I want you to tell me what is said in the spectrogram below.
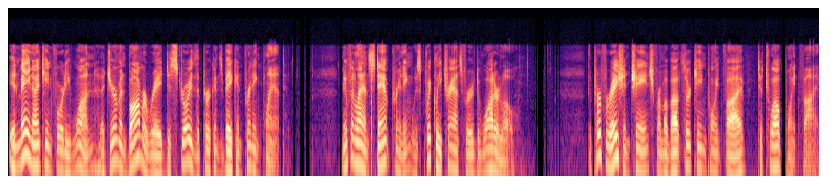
In May 1941, a German bomber raid destroyed the Perkins Bacon printing plant. Newfoundland stamp printing was quickly transferred to Waterlow. The perforation changed from about 13.5 to 12.5.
